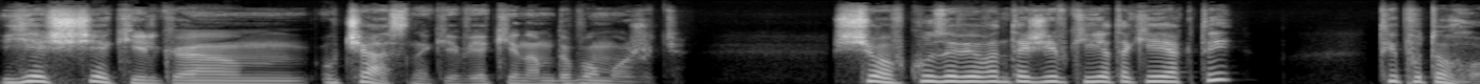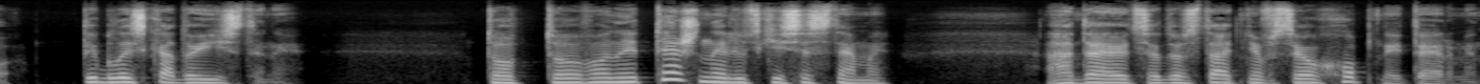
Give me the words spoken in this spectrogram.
Є ще кілька м, учасників, які нам допоможуть. Що, в кузові вантажівки є такі, як ти? Типу того, ти близька до істини. Тобто вони теж не людські системи? Гадаю, це достатньо всеохопний термін.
